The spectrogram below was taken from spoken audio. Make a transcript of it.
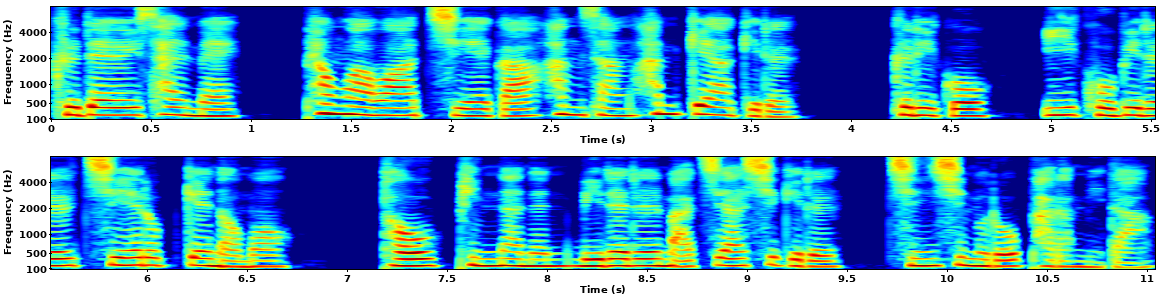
그대의 삶에 평화와 지혜가 항상 함께하기를, 그리고 이 고비를 지혜롭게 넘어 더욱 빛나는 미래를 맞이하시기를 진심으로 바랍니다.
